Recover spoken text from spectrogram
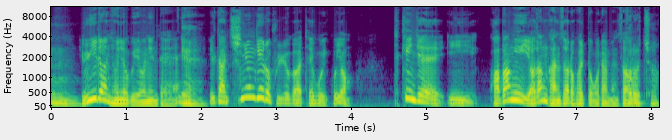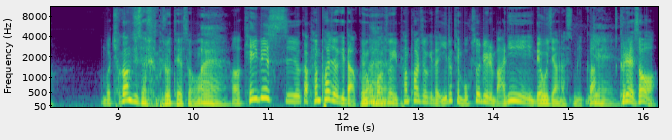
음. 유일한 현역 의원인데 예. 일단 친윤계로 분류가 되고 있고요. 특히 이제 이 과방위 여당 간사로 활동을 하면서 그렇죠. 뭐 최강지사를 비롯해서 예. 어, KBS가 편파적이다, 공영방송이 편파적이다 이렇게 목소리를 많이 내오지 않았습니까? 예. 그래서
